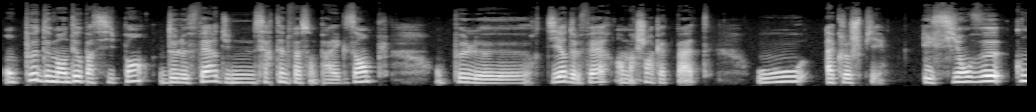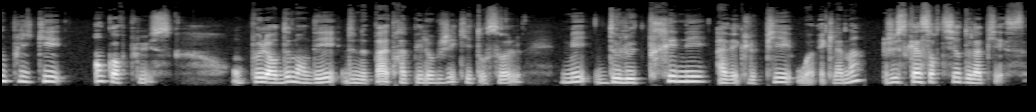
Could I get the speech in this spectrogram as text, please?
on peut demander aux participants de le faire d'une certaine façon. Par exemple, on peut leur dire de le faire en marchant à quatre pattes ou à cloche-pied. Et si on veut compliquer encore plus, on peut leur demander de ne pas attraper l'objet qui est au sol, mais de le traîner avec le pied ou avec la main jusqu'à sortir de la pièce.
